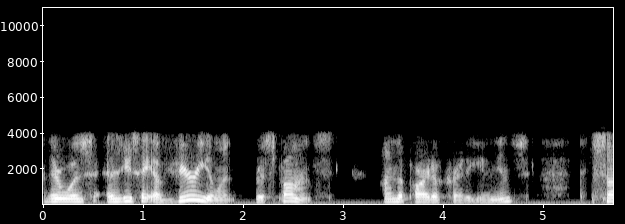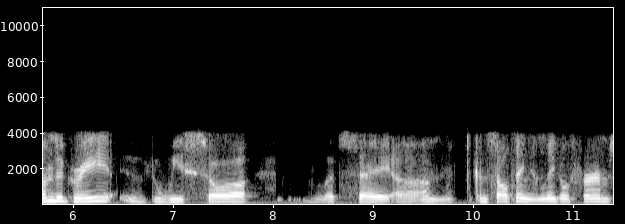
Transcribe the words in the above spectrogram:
there was, as you say, a virulent response on the part of credit unions. To some degree, we saw, let's say, um, consulting and legal firms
